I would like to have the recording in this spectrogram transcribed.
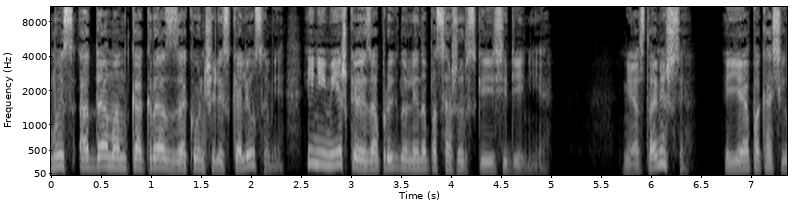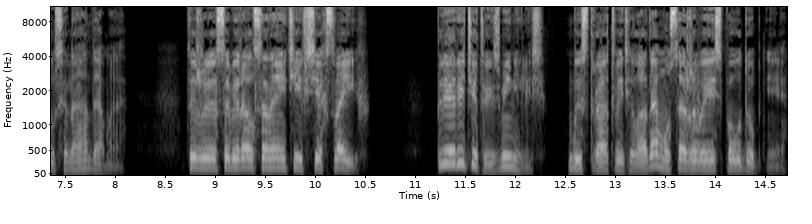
Мы с Адамом как раз закончили с колесами и, не мешкая, запрыгнули на пассажирские сиденья. «Не останешься?» Я покосился на Адама. Ты же собирался найти всех своих». «Приоритеты изменились», — быстро ответил Адам, усаживаясь поудобнее.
